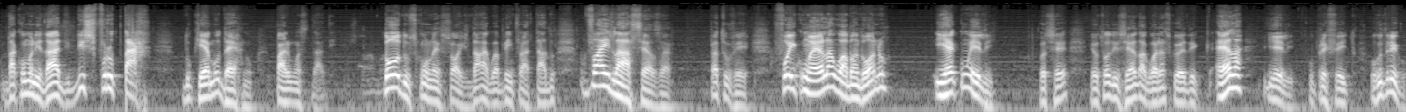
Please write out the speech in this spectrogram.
da comunidade desfrutar do que é moderno para uma cidade. Todos com lençóis d'água bem tratados. Vai lá, César, para tu ver. Foi com ela o abandono e é com ele. Você, eu estou dizendo agora as coisas de ela e ele, o prefeito, o Rodrigo.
